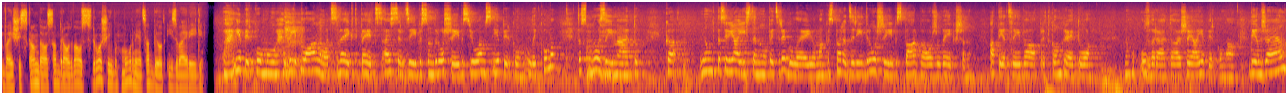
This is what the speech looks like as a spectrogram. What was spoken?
Vai šis skandāls apdraud valsts drošību, Mūrniece atbild izvairīgi. Iepirkumu bija plānots veikt pēc aizsardzības un drošības jomas iepirkumu likuma. Tas nozīmētu, ka nu, tas ir jāīsteno pēc regulējuma, kas paredz arī drošības pārbaužu veikšanu attiecībā pret konkrēto nu, uzvarētāju šajā iepirkumā. Diemžēl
